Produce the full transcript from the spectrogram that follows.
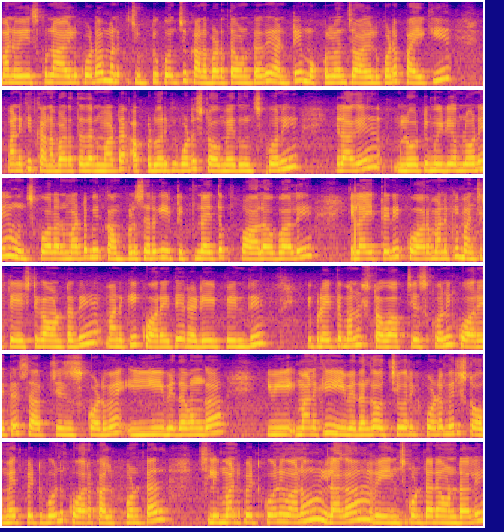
మనం వేసుకున్న ఆయిల్ కూడా మనకి చుట్టూ కొంచెం కనబడుతూ ఉంటుంది. అంటే మొక్కలోంచి ఆయిల్ కూడా పైకి మనకి కనబడుతుంది అనమాట అప్పటి వరకు కూడా స్టవ్ మీద ఉంచుకొని ఇలాగే లోటు మీడియంలోనే ఉంచుకోవాలన్నమాట. మీరు కంపల్సరీగా ఈ టిప్ని అయితే ఫాలో అవ్వాలి. ఇలా అయితేనే కూర మనకి మంచి టేస్ట్గా ఉంటుంది. మనకి కూర అయితే రెడీ అయిపోయింది. ఇప్పుడైతే మనం స్టవ్ ఆఫ్ చేసుకొని కూర అయితే సర్వ్ చేసుకోవడమే ఈ విధంగా ఇవి మనకి ఈ విధంగా వచ్చే వరకు కూడా మీరు స్టవ్ మీద పెట్టుకొని కూర కలుపుకుంటా స్లిమ్ అంట పెట్టుకొని మనం ఇలాగా వేయించుకుంటూనే ఉండాలి.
